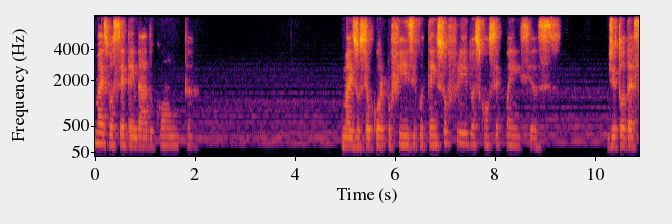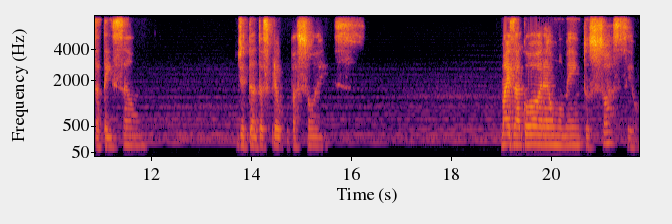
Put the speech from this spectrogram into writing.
mas você tem dado conta. Mas o seu corpo físico tem sofrido as consequências de toda essa tensão, de tantas preocupações. Mas agora é um momento só seu.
